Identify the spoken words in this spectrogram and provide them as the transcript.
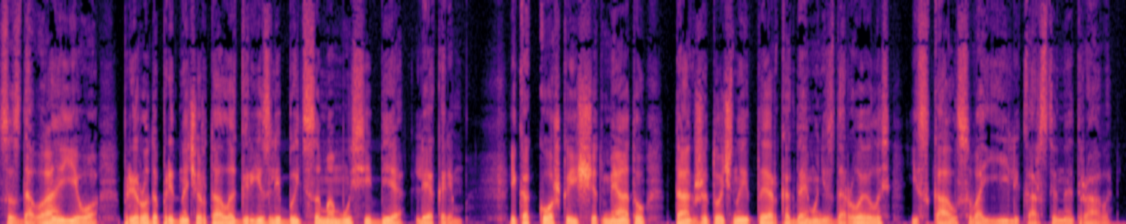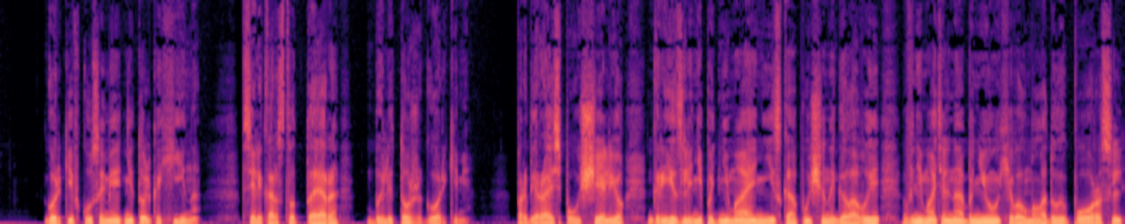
создавая его, природа предначертала гризли быть самому себе лекарем. И как кошка ищет мяту, так же точно и Тер, когда ему не здоровилось, искал свои лекарственные травы. Горький вкус имеет не только хина. Все лекарства Тера были тоже горькими. Пробираясь по ущелью, Гризли, не поднимая низко опущенной головы, внимательно обнюхивал молодую поросль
